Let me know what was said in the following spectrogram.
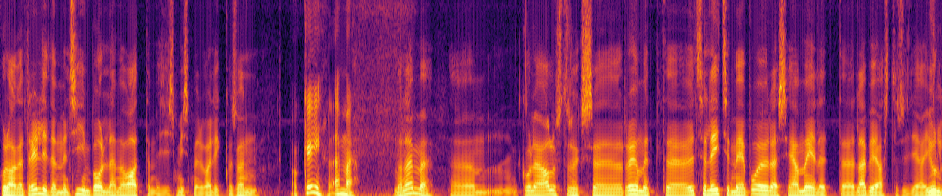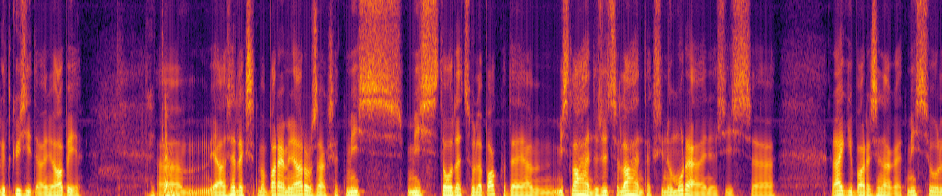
kuule, aga trellid on meil siinpool, lähme vaatame siis, mis meil valikus on. okei okay,, lähme. no lähme. Ähm, kuule, alustuseks äh, rõõm, et äh, üldse leidsid meie poe üles, hea meel, et läbi astusid ja julged küsida, on ju, abi ja selleks, et ma paremini aru saaks, et mis, mis toodet sulle pakkuda ja mis lahendus üldse lahendaks sinu mure, on ju, siis äh, räägi paari sõnaga, et mis sul,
